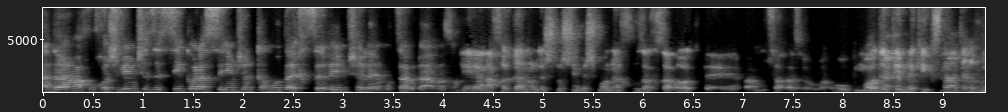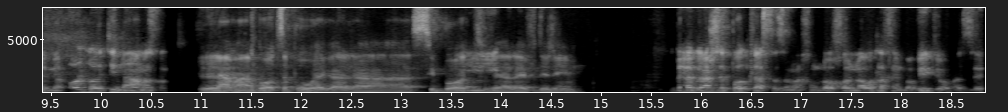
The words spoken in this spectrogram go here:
עד היום אנחנו חושבים שזה שיא כל השיאים של כמות ההחזרים של אה, מוצר באמזון. אנחנו הגענו ל-38% החזרות במוצר הזה, הוא, הוא מאוד התאים לקיקסטארטר ומאוד לא התאים לאמזון. למה? בואו תספרו רגע על הסיבות ועל ההבדלים. בגלל שזה פודקאסט אז אנחנו לא יכולים להראות לכם בווידאו, אבל זה...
